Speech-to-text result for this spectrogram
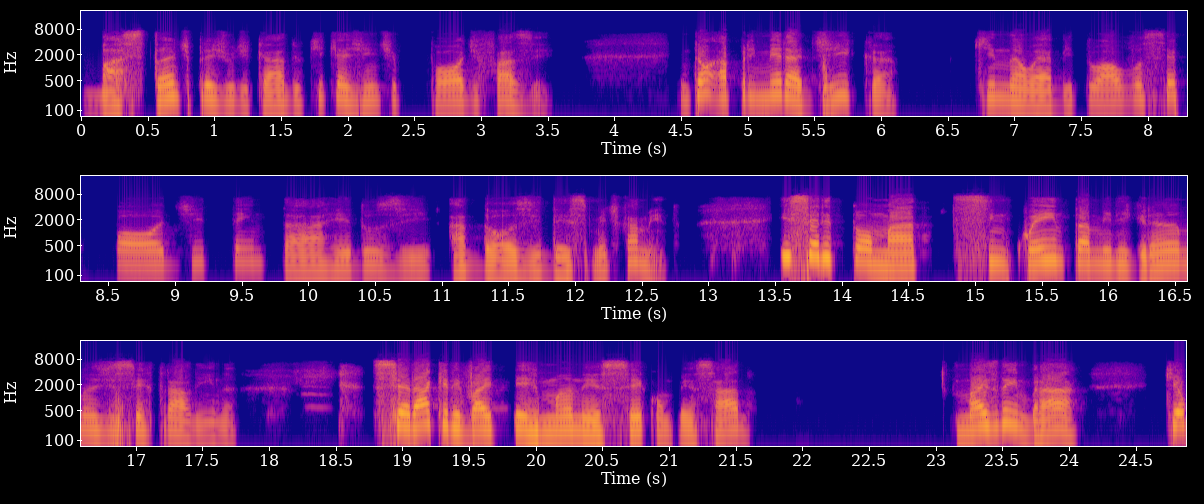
bastante prejudicada. E o que, que a gente pode fazer? Então, a primeira dica, que não é habitual, você pode tentar reduzir a dose desse medicamento. E se ele tomar 50 miligramas de sertralina, será que ele vai permanecer compensado? Mas lembrar que eu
